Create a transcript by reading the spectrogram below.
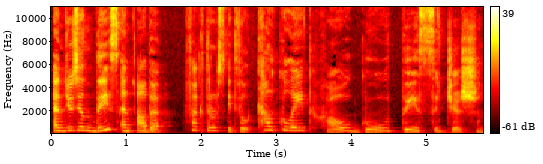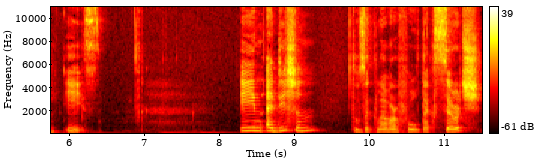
and using this and other factors, it will calculate how good this suggestion is. In addition to the clever full text search,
